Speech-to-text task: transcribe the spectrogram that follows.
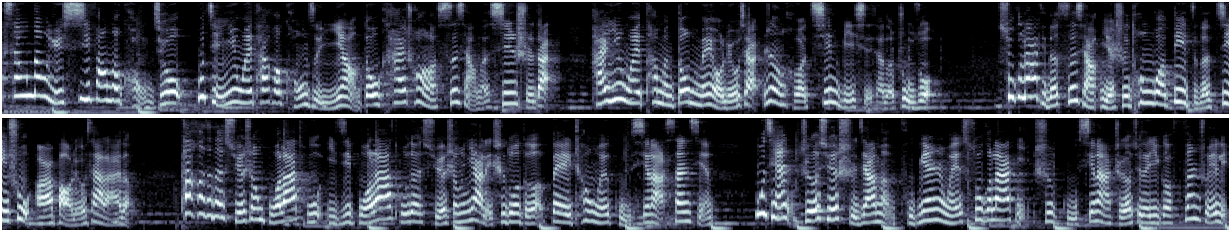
相当于西方的孔丘，不仅因为他和孔子一样都开创了思想的新时代，还因为他们都没有留下任何亲笔写下的著作。苏格拉底的思想也是通过弟子的记述而保留下来的。他和他的学生柏拉图以及柏拉图的学生亚里士多德被称为古希腊三贤。目前，哲学史家们普遍认为苏格拉底是古希腊哲学的一个分水岭。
